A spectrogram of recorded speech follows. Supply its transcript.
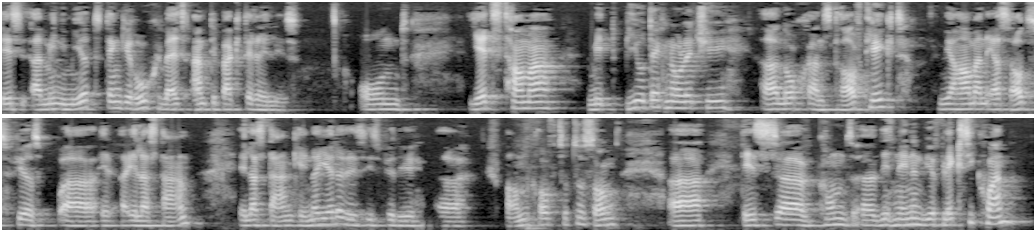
Das äh, minimiert den Geruch, weil es antibakteriell ist. Und jetzt haben wir mit Biotechnology äh, noch eins draufgelegt. Wir haben einen Ersatz für äh, Elastan. Elastan kennt ja jeder, das ist für die äh, Spannkraft sozusagen. Äh, das äh, kommt, äh, das nennen wir Flexicorn,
